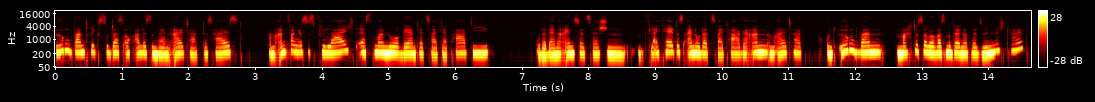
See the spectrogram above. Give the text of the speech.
irgendwann trägst du das auch alles in deinen Alltag. Das heißt, am Anfang ist es vielleicht erstmal nur während der Zeit der Party oder deiner Einzelsession. Vielleicht hält es ein oder zwei Tage an im Alltag und irgendwann macht es aber was mit deiner Persönlichkeit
